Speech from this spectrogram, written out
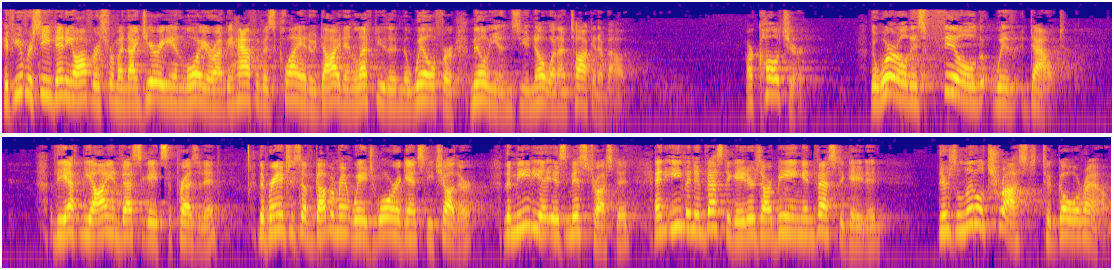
If you've received any offers from a Nigerian lawyer on behalf of his client who died and left you in the will for millions, you know what I'm talking about. Our culture, the world is filled with doubt. The FBI investigates the president. The branches of government wage war against each other. The media is mistrusted and even investigators are being investigated, there's little trust to go around.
